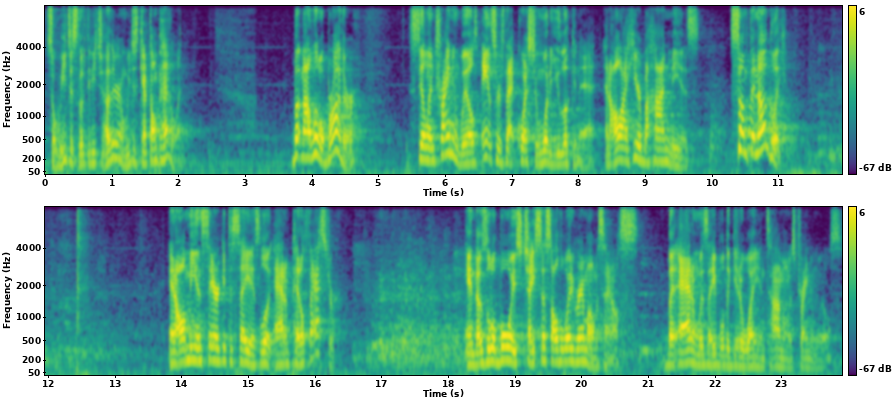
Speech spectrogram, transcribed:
So we just looked at each other and we just kept on pedaling. But my little brother, still in training wheels, answers that question What are you looking at? And all I hear behind me is something ugly. And all me and Sarah get to say is, Look, Adam, pedal faster. And those little boys chased us all the way to grandmama's house. But Adam was able to get away in time on his training wheels.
